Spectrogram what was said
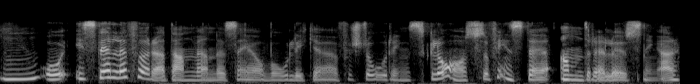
Mm. Och istället för att använda sig av olika förstoringsglas så finns det andra lösningar.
